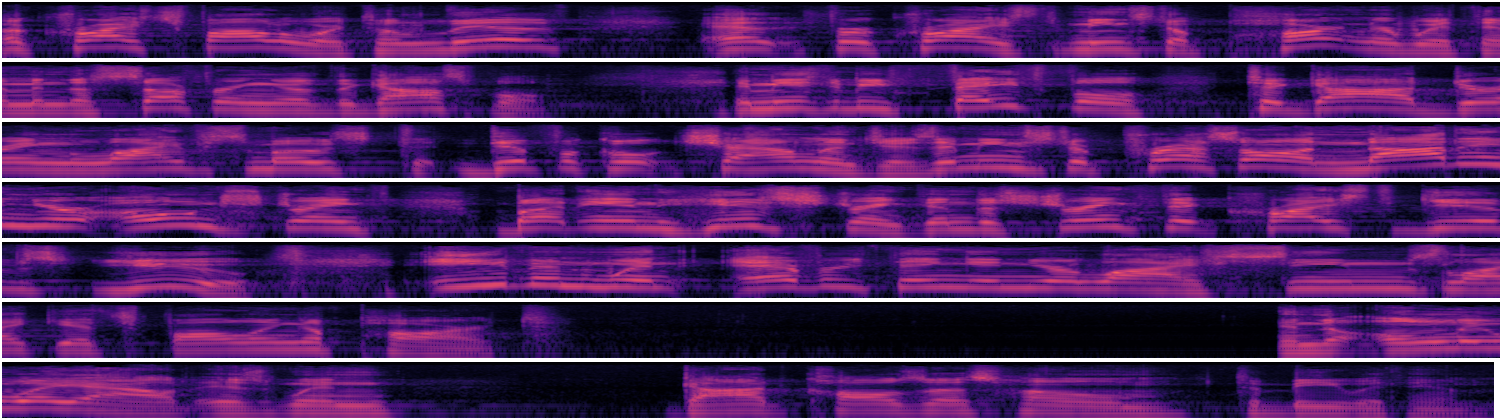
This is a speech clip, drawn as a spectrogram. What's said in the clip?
a Christ follower. To live for Christ means to partner with Him in the suffering of the gospel. It means to be faithful to God during life's most difficult challenges. It means to press on, not in your own strength, but in His strength, in the strength that Christ gives you. Even when everything in your life seems like it's falling apart. And the only way out is when God calls us home to be with Him.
